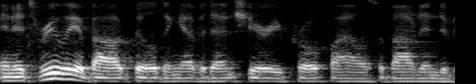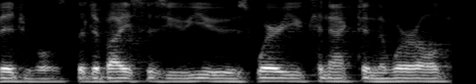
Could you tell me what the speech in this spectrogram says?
And it's really about building evidentiary profiles about individuals, the devices you use, where you connect in the world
